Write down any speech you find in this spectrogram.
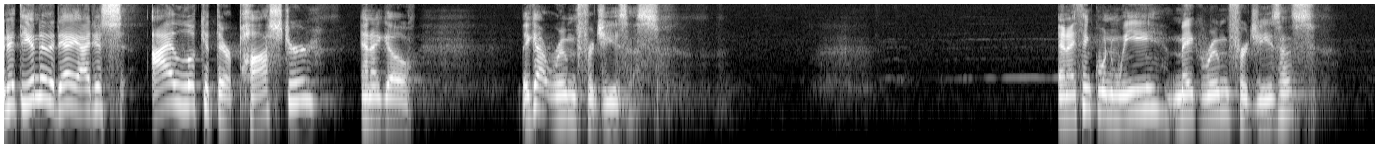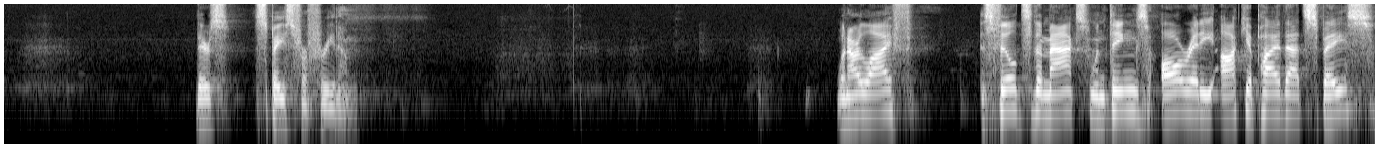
And at the end of the day, I just I look at their posture and I go, they got room for Jesus. And I think when we make room for Jesus, there's space for freedom. When our life is filled to the max, when things already occupy that space,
